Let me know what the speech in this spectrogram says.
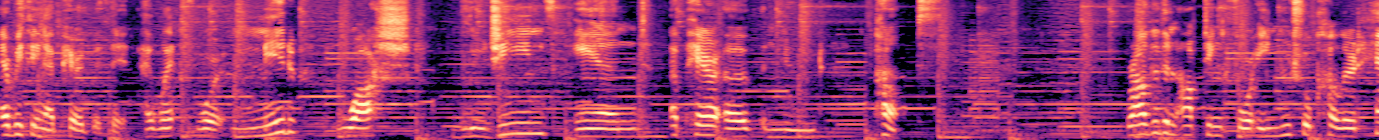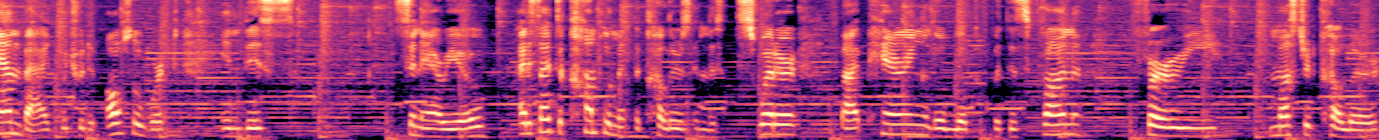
everything I paired with it. I went for mid wash blue jeans and a pair of nude pumps. Rather than opting for a neutral colored handbag, which would have also worked in this scenario, I decided to complement the colors in the sweater by pairing the look with this fun furry, mustard color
